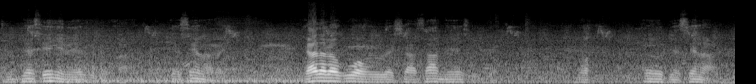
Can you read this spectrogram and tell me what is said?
ကျွန်တော်ပြန်ဆင်းနေတယ်ဆိုတော့ပြန်ဆင်းလာလိုက်ရတော့ကိုကဟိုလည်းရှာစားမယ်ဆိုတော့ဟောအဲ့လိုပြန်ဆင်းလာတယ်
